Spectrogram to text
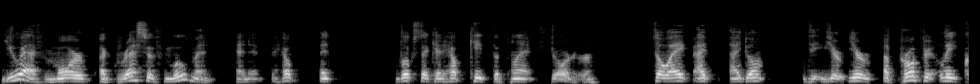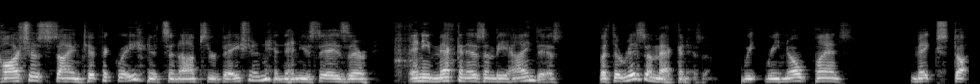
you have more aggressive movement and it help it looks like it helped keep the plant shorter. So I, I, I don't you're you're appropriately cautious scientifically. It's an observation, and then you say, is there any mechanism behind this? But there is a mechanism. We we know plants make st-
